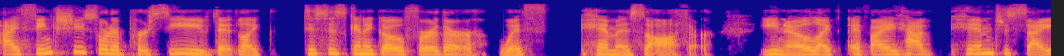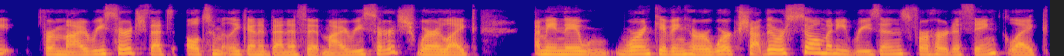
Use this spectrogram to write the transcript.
I think she sort of perceived that like this is going to go further with him as the author. You know, like if I have him to cite for my research that's ultimately going to benefit my research where like I mean, they weren't giving her a workshop. There were so many reasons for her to think like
